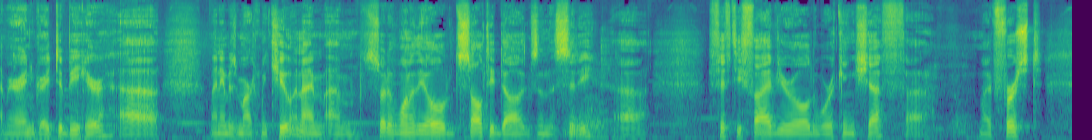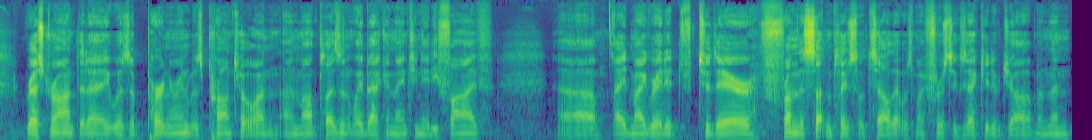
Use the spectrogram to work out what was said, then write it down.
I'm Aaron. Great to be here. Uh, my name is Mark McEwan. I'm, I'm sort of one of the old salty dogs in the city. 55 uh, year old working chef. Uh, my first restaurant that I was a partner in was Pronto on, on Mount Pleasant way back in 1985. Uh, I had migrated to there from the Sutton Place Hotel. That was my first executive job. And then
